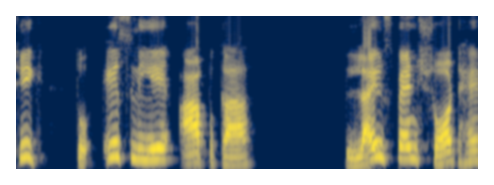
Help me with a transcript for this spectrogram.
ठीक? तो इसलिए आपका लाइफ स्पैन शॉर्ट है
